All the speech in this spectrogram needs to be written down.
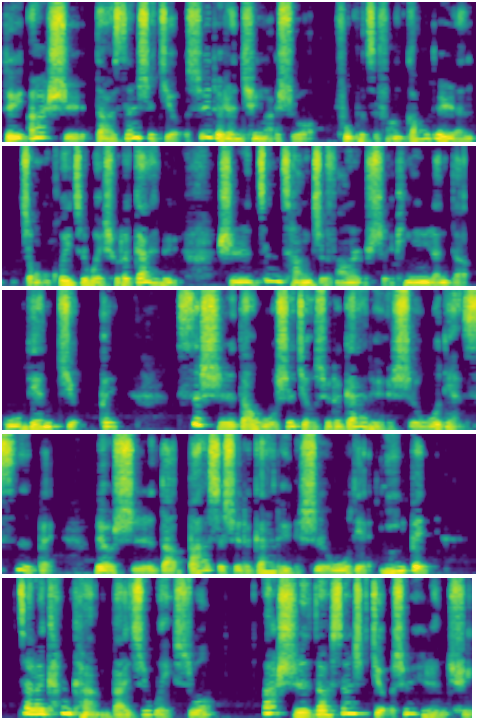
对于二十到三十九岁的人群来说，腹部脂肪高的人总灰质萎缩的概率是正常脂肪水平人的五点九倍；四十到五十九岁的概率是五点四倍；六十到八十岁的概率是五点一倍。再来看看白质萎缩，二十到三十九岁人群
